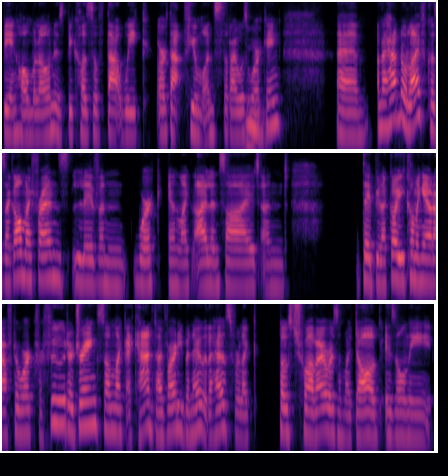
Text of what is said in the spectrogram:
being home alone is because of that week or that few months that I was Mm. working. Um, and I had no life because like all my friends live and work in like the island side and they'd be like, Oh, you coming out after work for food or drinks? I'm like, I can't. I've already been out of the house for like close to 12 hours and my dog is only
